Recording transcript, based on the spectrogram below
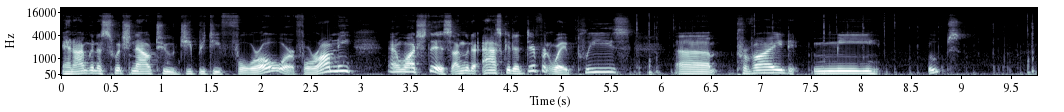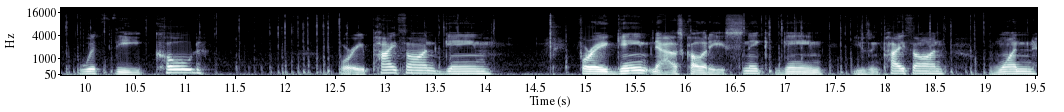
and I'm going to switch now to GPT-4o or 4 Omni. And watch this. I'm going to ask it a different way. Please uh, provide me, oops, with the code for a Python game, for a game, now let's call it a snake game using Python. One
